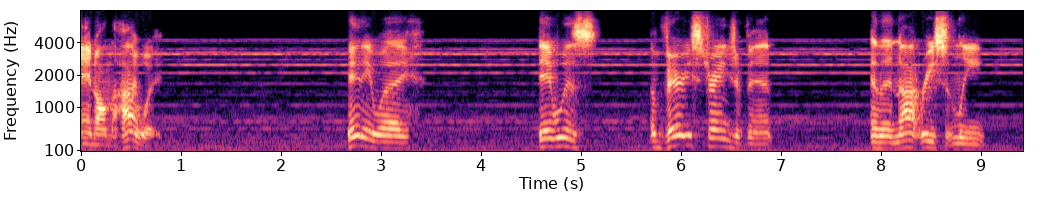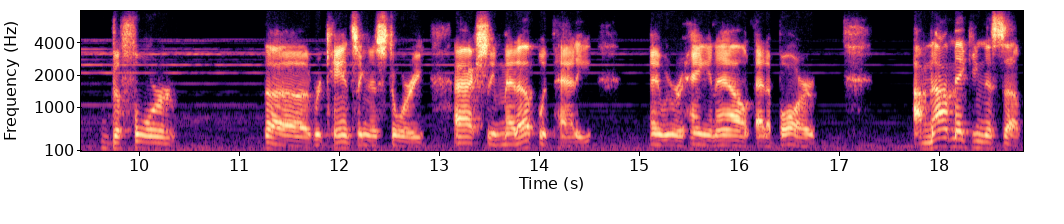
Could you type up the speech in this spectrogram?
and on the highway. Anyway, it was a very strange event, and then not recently, before uh, recanting this story, I actually met up with Patty, and we were hanging out at a bar. I'm not making this up.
